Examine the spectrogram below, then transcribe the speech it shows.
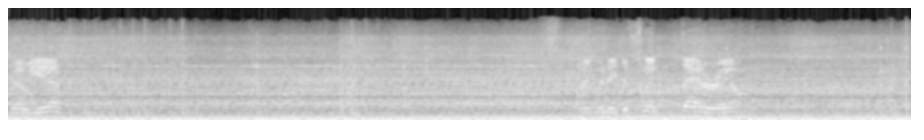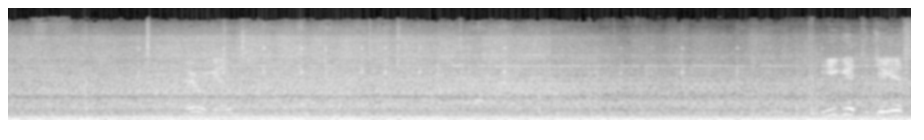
So yeah. I think we need to flip that around. There we go. You get the gist.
